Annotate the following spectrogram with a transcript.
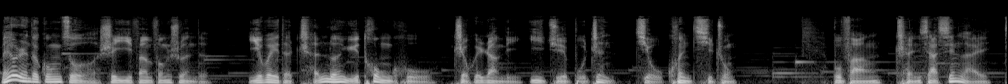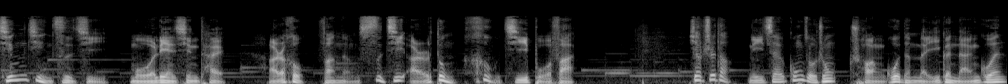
没有人的工作是一帆风顺的。一味的沉沦于痛苦，只会让你一蹶不振，久困其中。不妨沉下心来，精进自己，磨练心态，而后方能伺机而动，厚积薄发。要知道，你在工作中闯过的每一个难关，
